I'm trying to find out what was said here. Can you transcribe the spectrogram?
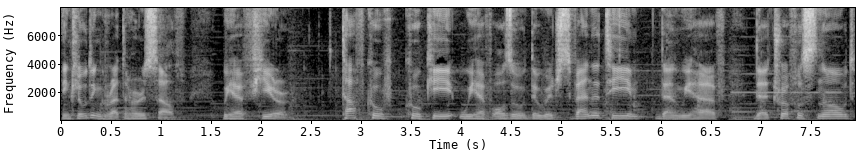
including Greta herself. We have here Tough Cookie, we have also the Witch's Vanity, then we have the Truffle Snout,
